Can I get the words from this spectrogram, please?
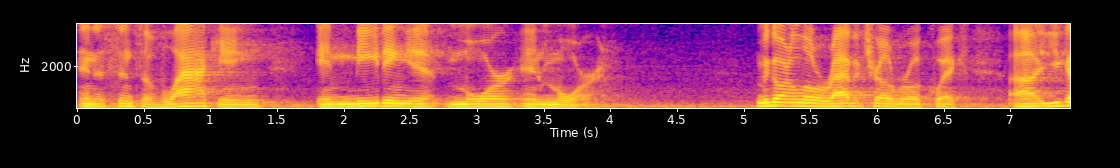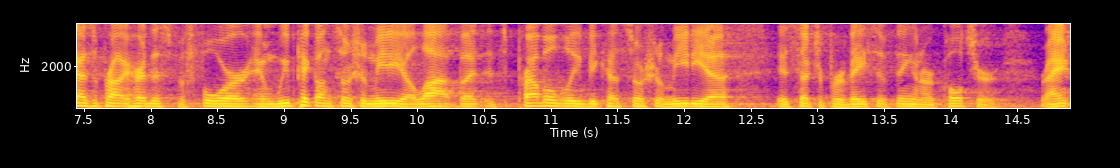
and a sense of lacking and needing it more and more. Let me go on a little rabbit trail real quick. Uh, you guys have probably heard this before, and we pick on social media a lot, but it's probably because social media is such a pervasive thing in our culture, right?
